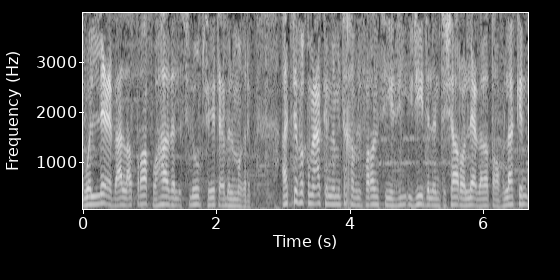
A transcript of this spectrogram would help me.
واللعب على الأطراف وهذا الأسلوب سيتعب المغرب. أتفق معك إن المنتخب الفرنسي يجيد الانتشار واللعب على الأطراف لكن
